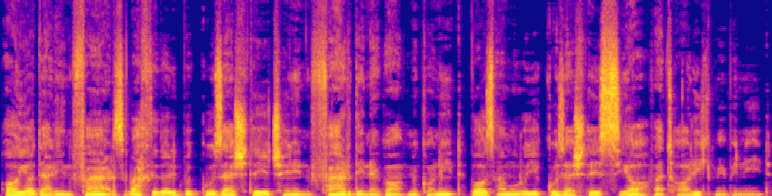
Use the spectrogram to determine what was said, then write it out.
آیا در این فرض وقتی دارید به گذشته چنین فردی نگاه می‌کنید باز همون رو یک گذشته سیاه و تاریک می‌بینید؟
